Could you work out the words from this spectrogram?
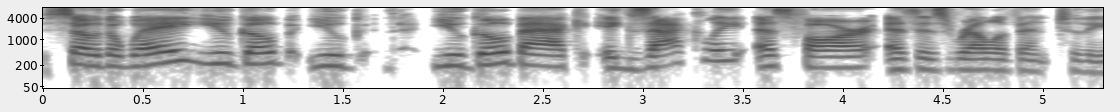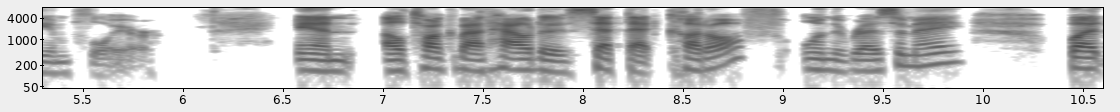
so the way you go you you go back exactly as far as is relevant to the employer. And i'll talk about how to set that cutoff on the resume but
